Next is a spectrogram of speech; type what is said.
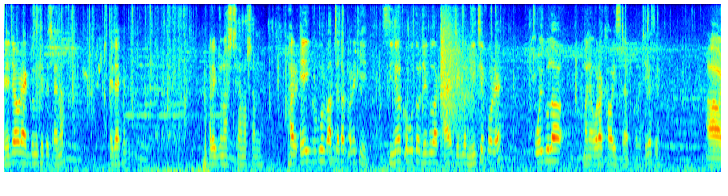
রেজা ওরা একদমই খেতে চায় না। এই দেখেন। আরেকজন আসছে আমার সামনে। আর এই ঘুঘুর বাচ্চাটা করে কি সিনিয়র কবুতর যেগুলো খায়, যেগুলো নিচে পড়ে, ওইগুলা মানে ওরা খাওয়া স্টার্ট করে, ঠিক আছে? আর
